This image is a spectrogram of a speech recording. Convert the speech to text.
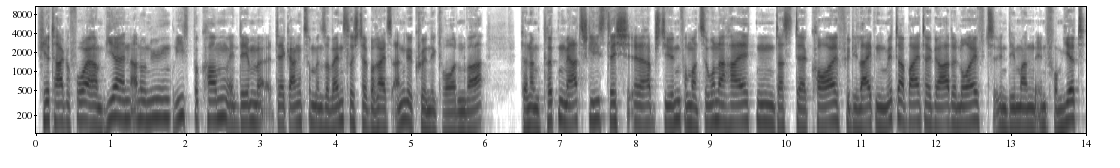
Vier Tage vorher haben wir einen anonymen Brief bekommen, in dem der Gang zum Insolvenzrichter bereits angekündigt worden war. Dann am 3. März schließlich äh, habe ich die Information erhalten, dass der Call für die leitenden Mitarbeiter gerade läuft, in dem man informiert,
